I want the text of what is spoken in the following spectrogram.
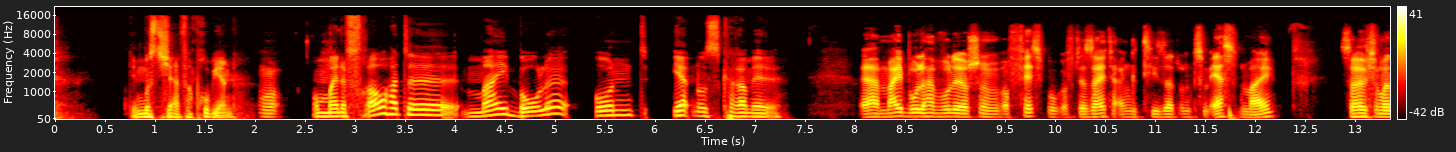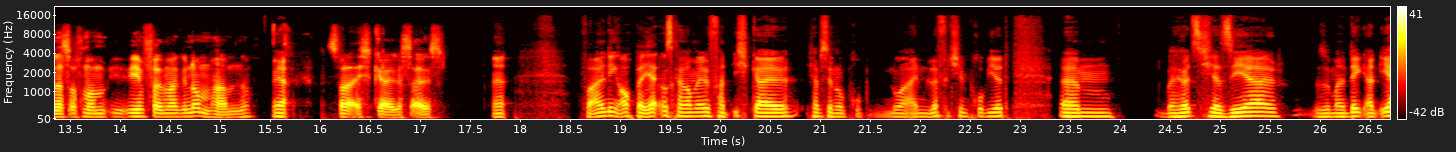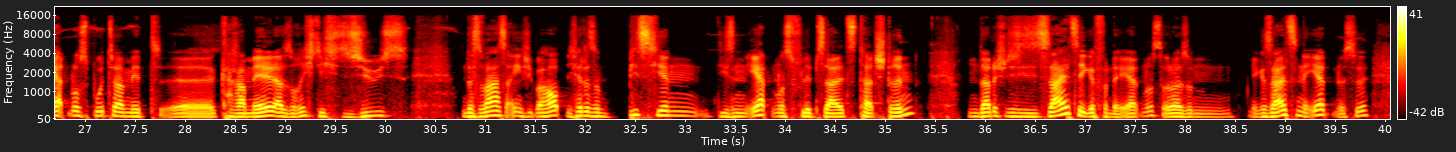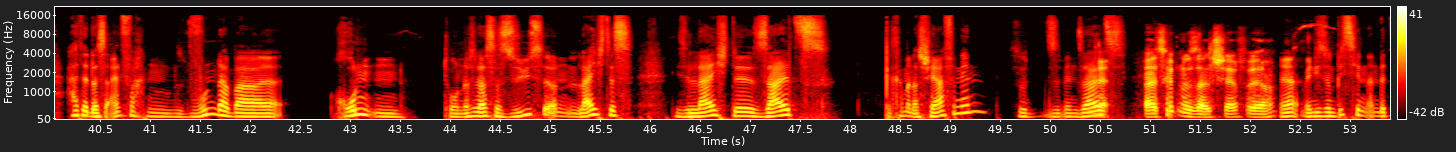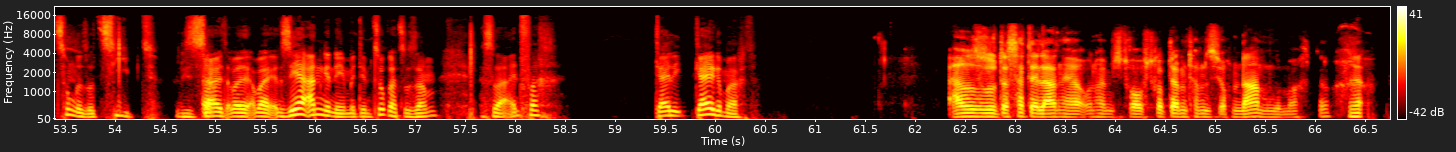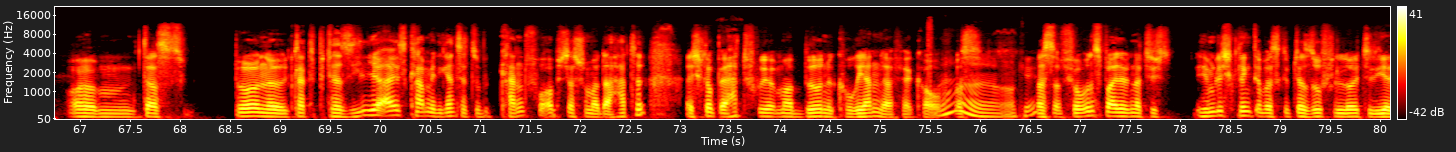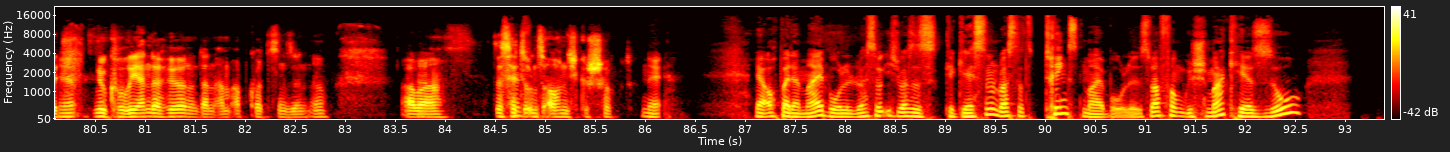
Den musste ich einfach probieren. Ja. Und meine Frau hatte Maibowle und Erdnusskaramell. ja Maibowl wurde ja schon auf Facebook auf der Seite angeteasert und zum 1. Mai sollte man das auf jeden Fall mal genommen haben, ne? Ja. Das war echt geil, das Eis. Vor allen Dingen auch bei Erdnusskaramell fand ich geil. Ich habe es ja nur, nur ein Löffelchen probiert. Ähm, man hört sich ja sehr, also man denkt an Erdnussbutter mit äh, Karamell, also richtig süß. Und das war es eigentlich überhaupt. nicht. Ich hatte so ein bisschen diesen Erdnuss-Flip-Salz-Touch drin. Und dadurch dieses Salzige von der Erdnuss oder so ein, eine gesalzene Erdnüsse, hatte das einfach einen wunderbar runden Ton. Also du hast das Süße und ein leichtes, diese leichte Salz, kann man das Schärfe nennen? So, wenn Salz, Ja, es gibt eine Salzschärfe, ja. ja, wenn die so ein bisschen an der Zunge so zieht. Dieses Ja. Salz, aber, aber sehr angenehm mit dem Zucker zusammen. Das war einfach geil, geil gemacht. Also das hat der Laden ja unheimlich drauf. Ich glaube, damit haben sie sich auch einen Namen gemacht. Ne? Ja. Ähm, das Birne glatte Petersilie-Eis kam mir die ganze Zeit so bekannt vor, ob ich das schon mal da hatte. Ich glaube, er hat früher immer Birne Koriander verkauft, was, Ah, okay. was für uns beide natürlich himmlisch klingt, aber es gibt ja so viele Leute, die Ja. nur Koriander hören und dann am Abkotzen sind. Ne? Aber das hätte uns auch nicht geschockt. Nee. Ja, auch bei der Maibowle. Du hast wirklich, du hast es gegessen und du hast, du trinkst Maibowle. Es war vom Geschmack her so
